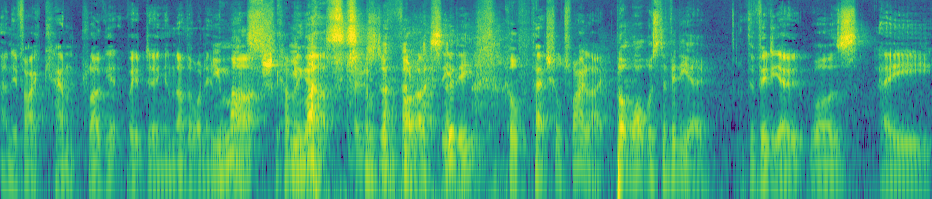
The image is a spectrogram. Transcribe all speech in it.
And if I can plug it, we're doing another one in You March must. Coming out, which is a follow-up CD called Perpetual Twilight. But what was the video? The video was a.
